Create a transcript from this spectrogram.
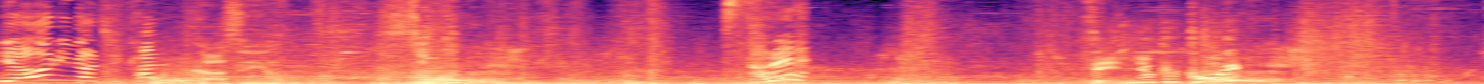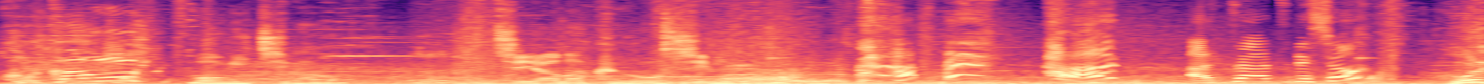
料理の時間。風よ全力攻撃。股間を。もみちばを散らまく惜しみ。はっ？熱々でしょ？ほれ？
